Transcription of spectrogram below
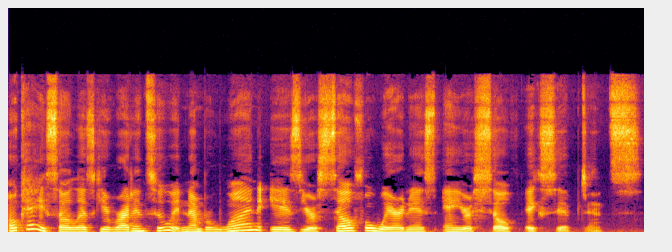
Okay, so let's get right into it. Number one is your self awareness and your self acceptance.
